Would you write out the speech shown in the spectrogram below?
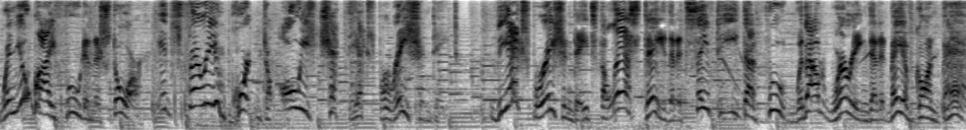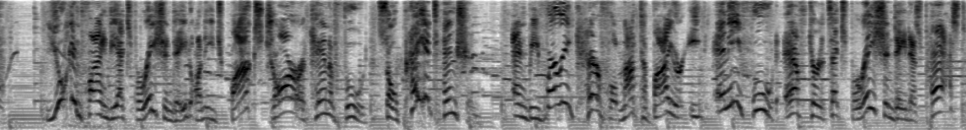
When you buy food in the store, it's very important to always check the expiration date. The expiration date's the last day that it's safe to eat that food without worrying that it may have gone bad. You can find the expiration date on each box, jar, or can of food, so pay attention. And be very careful not to buy or eat any food after its expiration date has passed.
